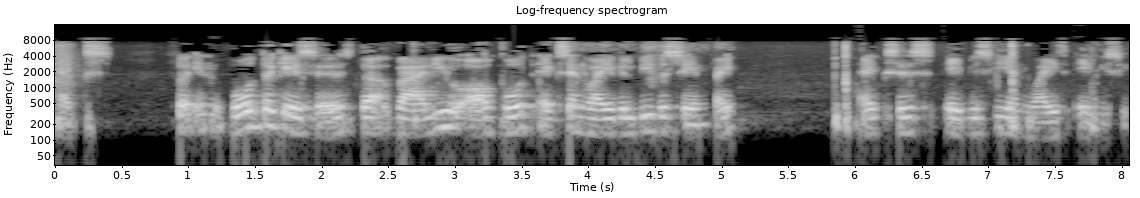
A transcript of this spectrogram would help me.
x. So in both the cases the value of both x and y will be the same right? X is abc and y is abc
